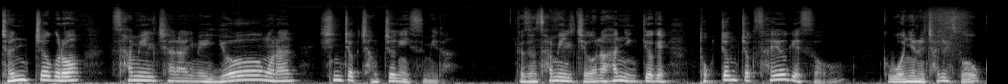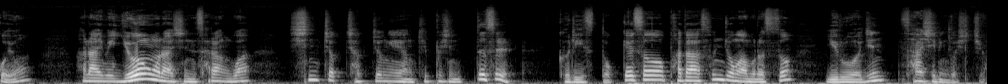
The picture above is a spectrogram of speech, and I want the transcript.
전적으로 삼위일체 하나님의 영원한 신적 장정에 있습니다. 그것은 삼위일체 어느 한 인격의 독점적 사역에서 그 원인을 찾을 수 없고요. 하나님의 영원하신 사랑과 신적 작정에 의한 깊으신 뜻을 그리스도께서 받아 순종함으로써 이루어진 사실인 것이죠.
